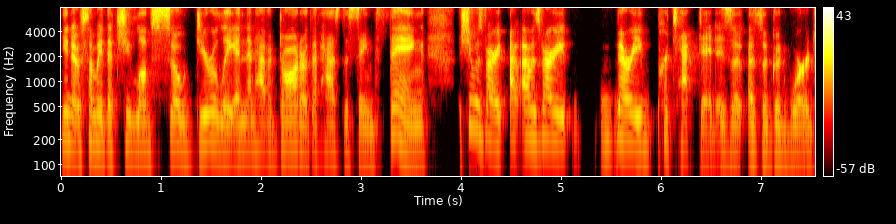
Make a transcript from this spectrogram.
you know somebody that she loves so dearly and then have a daughter that has the same thing she was very i, I was very very protected is a, is a good word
